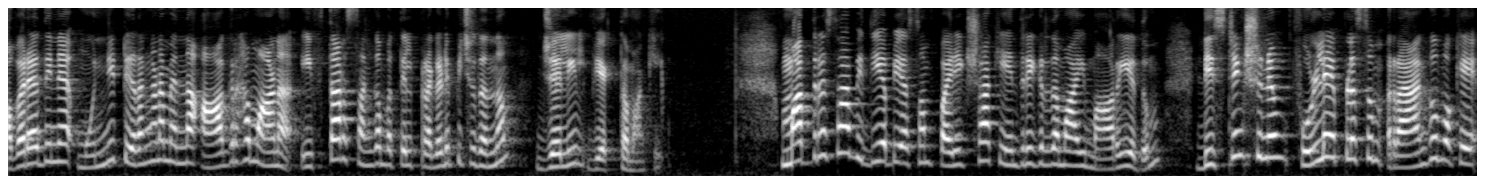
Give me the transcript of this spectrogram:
അവരതിന് മുന്നിട്ടിറങ്ങണമെന്ന ആഗ്രഹമാണ് ഇഫ്താർ സംഗമത്തിൽ പ്രകടിപ്പിച്ചതെന്നും ജലീൽ വ്യക്തമാക്കി. മദ്രസ വിദ്യാഭ്യാസം പരീക്ഷാ കേന്ദ്രീകൃതമായി മാറിയതും ഡിസ്റ്റിങ്ഷനും ഫുൾ എ പ്ലസും റാങ്കും ഒക്കെ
